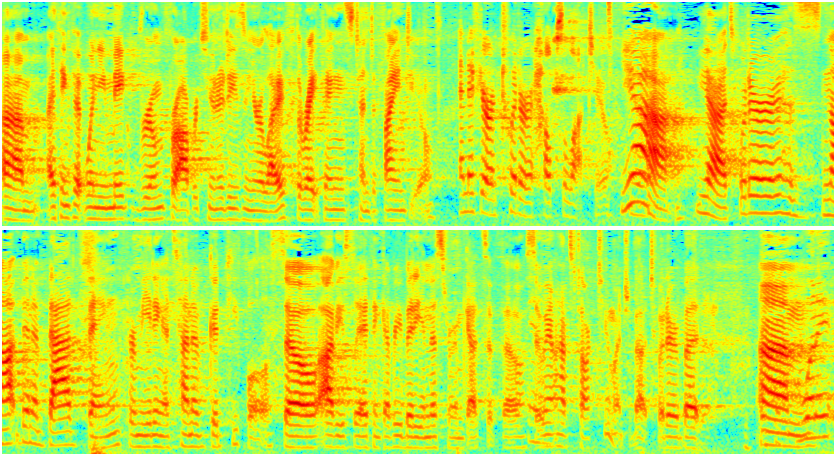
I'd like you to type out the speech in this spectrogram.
Um, I think that when you make room for opportunities in your life, the right things tend to find you. and if you're on Twitter, it helps a lot too. Yeah, yeah. Twitter has not been a bad thing for meeting a ton of good people. So obviously, I think everybody in this room gets it, though. So we don't have to talk too much about Twitter, but. Um, What I,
